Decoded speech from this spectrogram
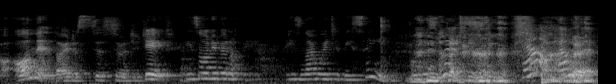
Uh, on that though, just just to interject, he's not even he's nowhere to be seen on this list. How? How is it?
